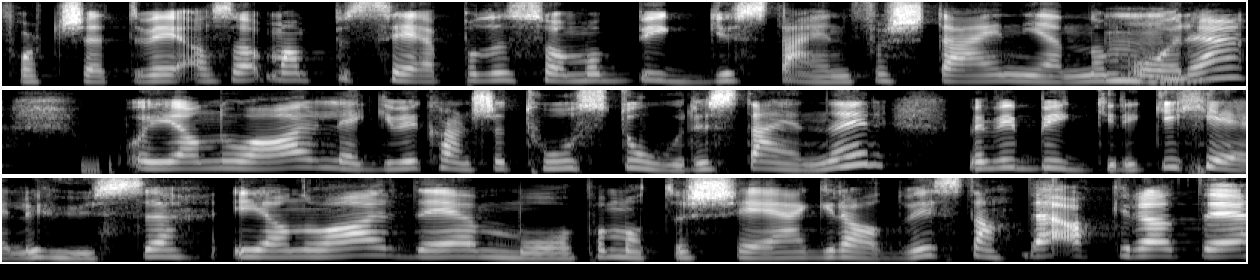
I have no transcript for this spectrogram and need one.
fortsetter vi. Altså, Man ser på det som å bygge stein for stein gjennom Mm. året. Og i januar legger vi kanskje to store steiner, men vi bygger ikke hele huset i januar. Det må på en måte skje gradvis, da. Det er akkurat det.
